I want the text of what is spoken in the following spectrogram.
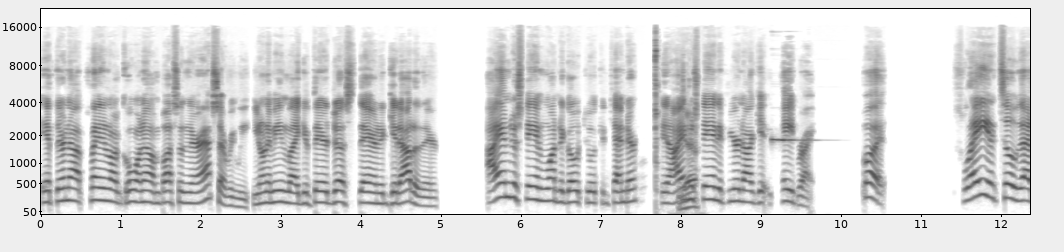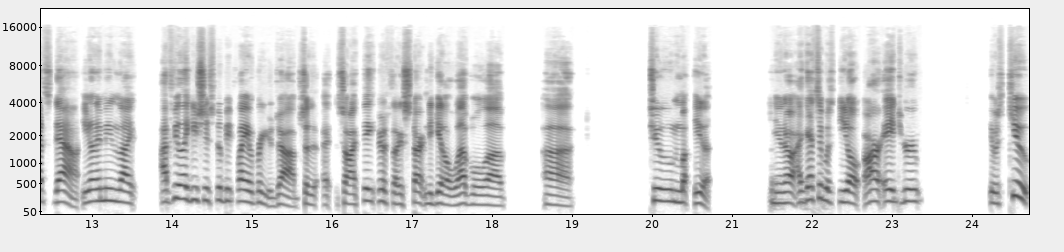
if they're not planning on going out and busting their ass every week? You know what I mean? Like if they're just there to get out of there. I understand wanting to go to a contender, and I Yeah. understand if you're not getting paid right, but play until that's down. You know what I mean? Like I feel like you should still be playing for your job. So, uh, so I think there's like starting to get a level of, uh, too you know, you know. I guess it was you know our age group. It was cute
